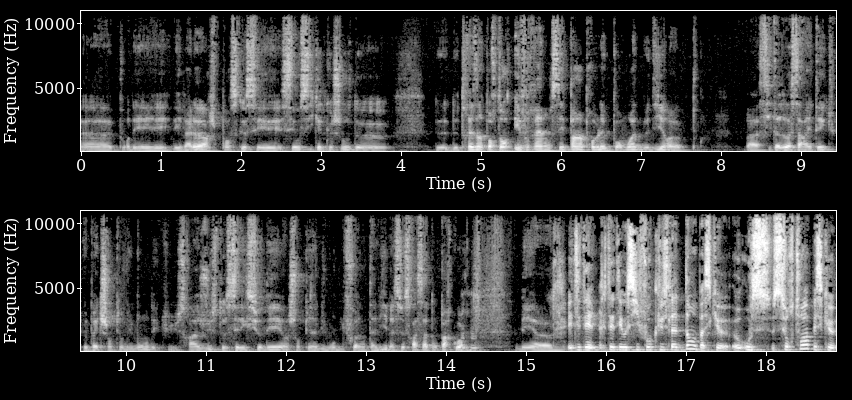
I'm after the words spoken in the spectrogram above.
euh, pour des, des valeurs. Je pense que c'est c'est aussi quelque chose de, de, de très important. Et vraiment, c'est pas un problème pour moi de me dire, euh, bah, si ta doit s'arrêter, que tu peux pas être champion du monde et que tu seras juste sélectionné un championnat du monde une fois dans ta vie, bah, ce sera ça ton parcours. Mhm. Mais euh, Et tu étais, aussi focus là-dedans parce que euh, au- sur toi parce que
